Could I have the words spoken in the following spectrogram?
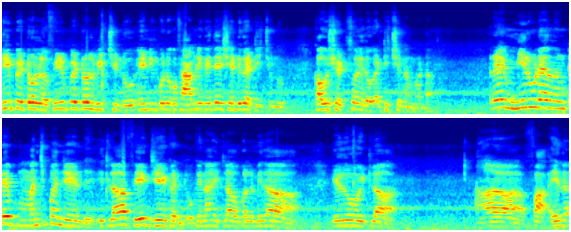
ఫ్రీ పెట్రోల్ ఫ్రీ పెట్రోల్ ఇచ్చిండు. అండ్ ఇంకోటి ఒక ఫ్యామిలీకి అయితే షెడ్ కట్టించిండు. కౌ షెడ్స్ ఏదో కట్టించిండు అనమాట రే మీరు కూడా ఏదైనా ఉంటే మంచి పని చేయండి. ఇట్లా ఫేక్ చేయకండి ఓకేనా? ఇట్లా ఒకళ్ళ మీద ఏదో ఇట్లా ఏదో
